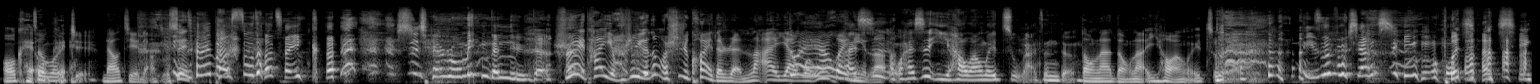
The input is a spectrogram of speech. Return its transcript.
，OK OK，了解了解，所以才会把她塑造成一个 视钱如命的女的，所以她也不是一个那么市侩的人啦。哎呀，我误会你了，我还是以好玩为主啦，真的。懂了懂了，以好玩为主。你是不相信我？不相信？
